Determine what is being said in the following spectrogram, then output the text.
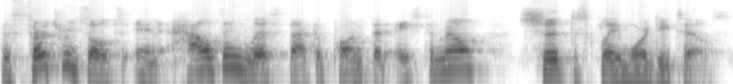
The search results in housinglist.component.html should display more details.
